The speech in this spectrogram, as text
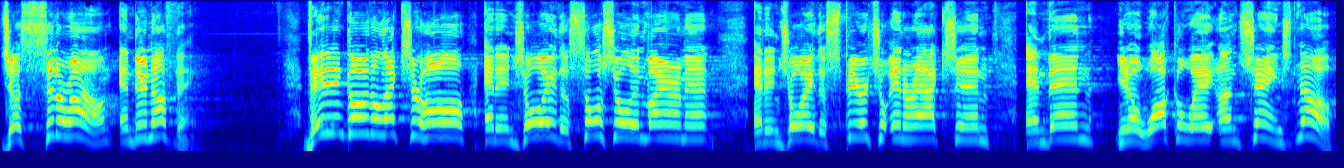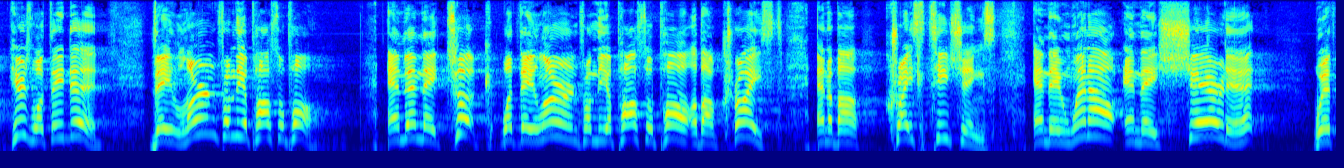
just sit around and do nothing. They didn't go to the lecture hall and enjoy the social environment and enjoy the spiritual interaction and then, you know, walk away unchanged. No, here's what they did they learned from the Apostle Paul. And then they took what they learned from the Apostle Paul about Christ and about Christ's teachings, and they went out and they shared it with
